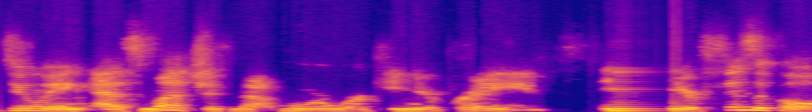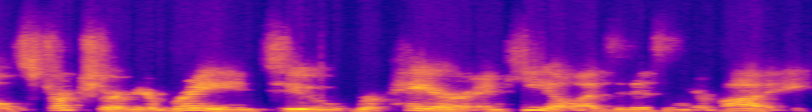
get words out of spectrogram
doing as much if not more work in your brain in your physical structure of your brain to repair and heal as it is in your body.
